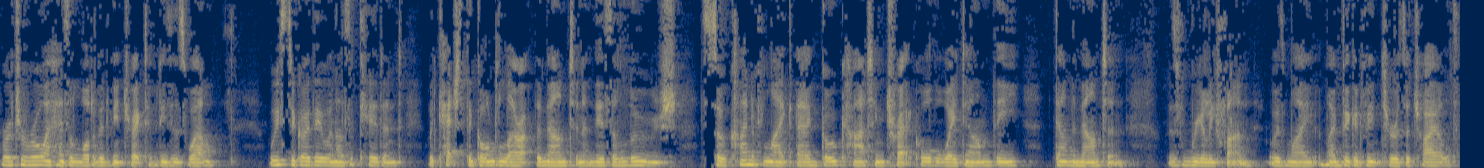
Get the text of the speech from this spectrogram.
Rotorua has a lot of adventure activities as well. We used to go there when I was a kid and we'd catch the gondola up the mountain and there's a luge. So kind of like a go-karting track all the way down the, down the mountain. It was really fun. It was my, my big adventure as a child.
